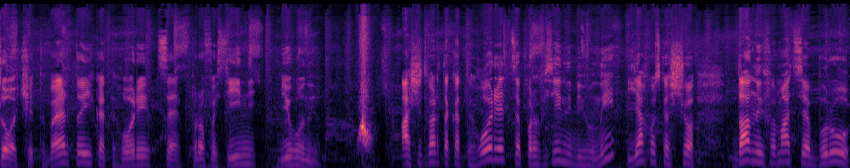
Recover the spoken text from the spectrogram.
до четвертої категорії це професійні бігуни. А четверта категорія це професійні бігуни. Я хочу сказати, що дану інформацію я беру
